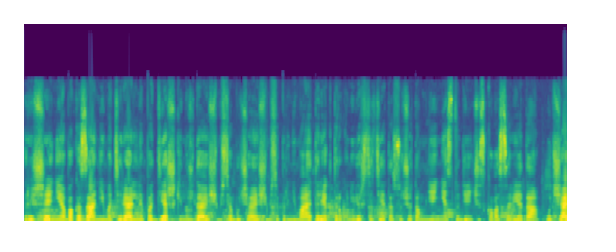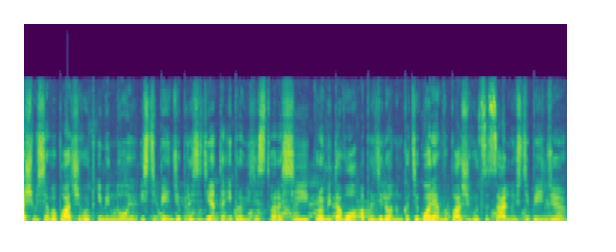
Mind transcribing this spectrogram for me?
Решение об оказании материальной поддержки нуждающимся обучающимся принимает ректор университета с учетом мнения студенческого совета. Учащимся выплачивают именную и стипендию президента и правительства России. Кроме того, определенным категориям выплачивают социальную стипендию.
